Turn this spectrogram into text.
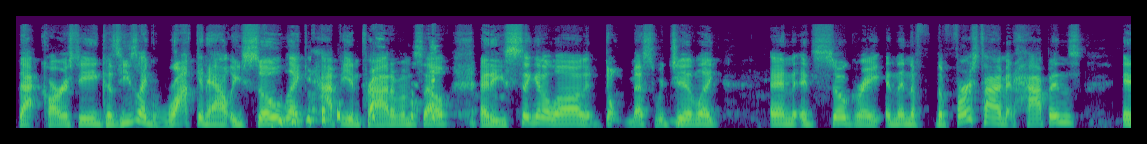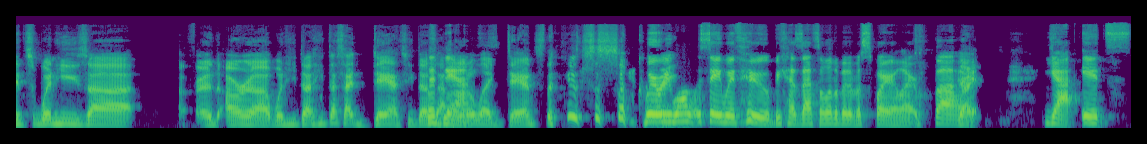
that car scene because he's like rocking out. He's so like happy and proud of himself, and he's singing along and don't mess with Jim. Like, and it's so great. And then the the first time it happens, it's when he's uh or uh when he does he does that dance. He does The that dance. little like dance thing. It's just so where we won't say with who because that's a little bit of a spoiler. But Right. yeah, it's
